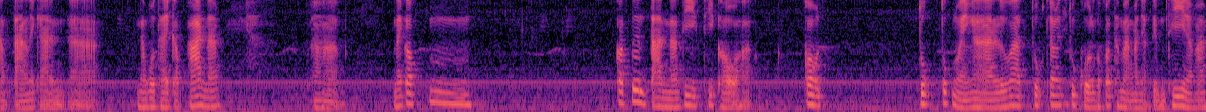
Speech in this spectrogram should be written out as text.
ต่างๆในการอ่านำคนไทยกลับบ้านนะอ่านั่นก็ก็ตื้นตันนะที่ที่เขาก็ทุกทุกหน่วยงานหรือว่าทุกเจ้าหน้าที่ทุกคนเขาก็ทำงานกันอย่างเต็มที่นะครับ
